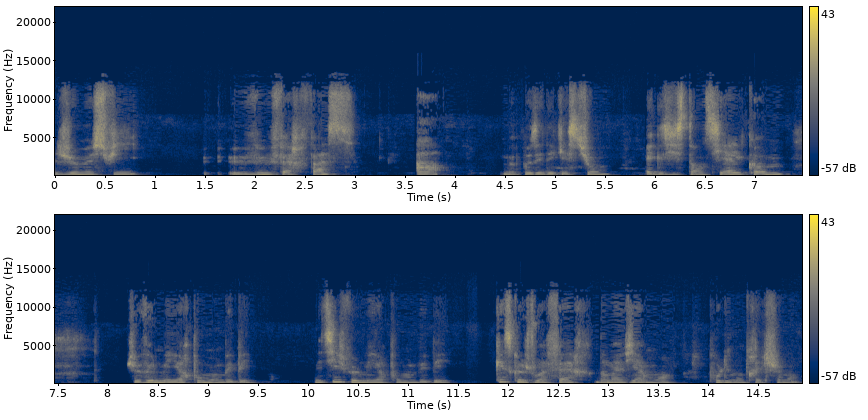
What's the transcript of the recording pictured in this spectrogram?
je me suis vue faire face à me poser des questions existentielles comme je veux le meilleur pour mon bébé. Mais si je veux le meilleur pour mon bébé, qu'est-ce que je dois faire dans ma vie à moi pour lui montrer le chemin?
